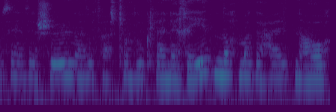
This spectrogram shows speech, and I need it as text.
Sehr, sehr schön. Also fast schon so kleine Reden nochmal gehalten auch.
